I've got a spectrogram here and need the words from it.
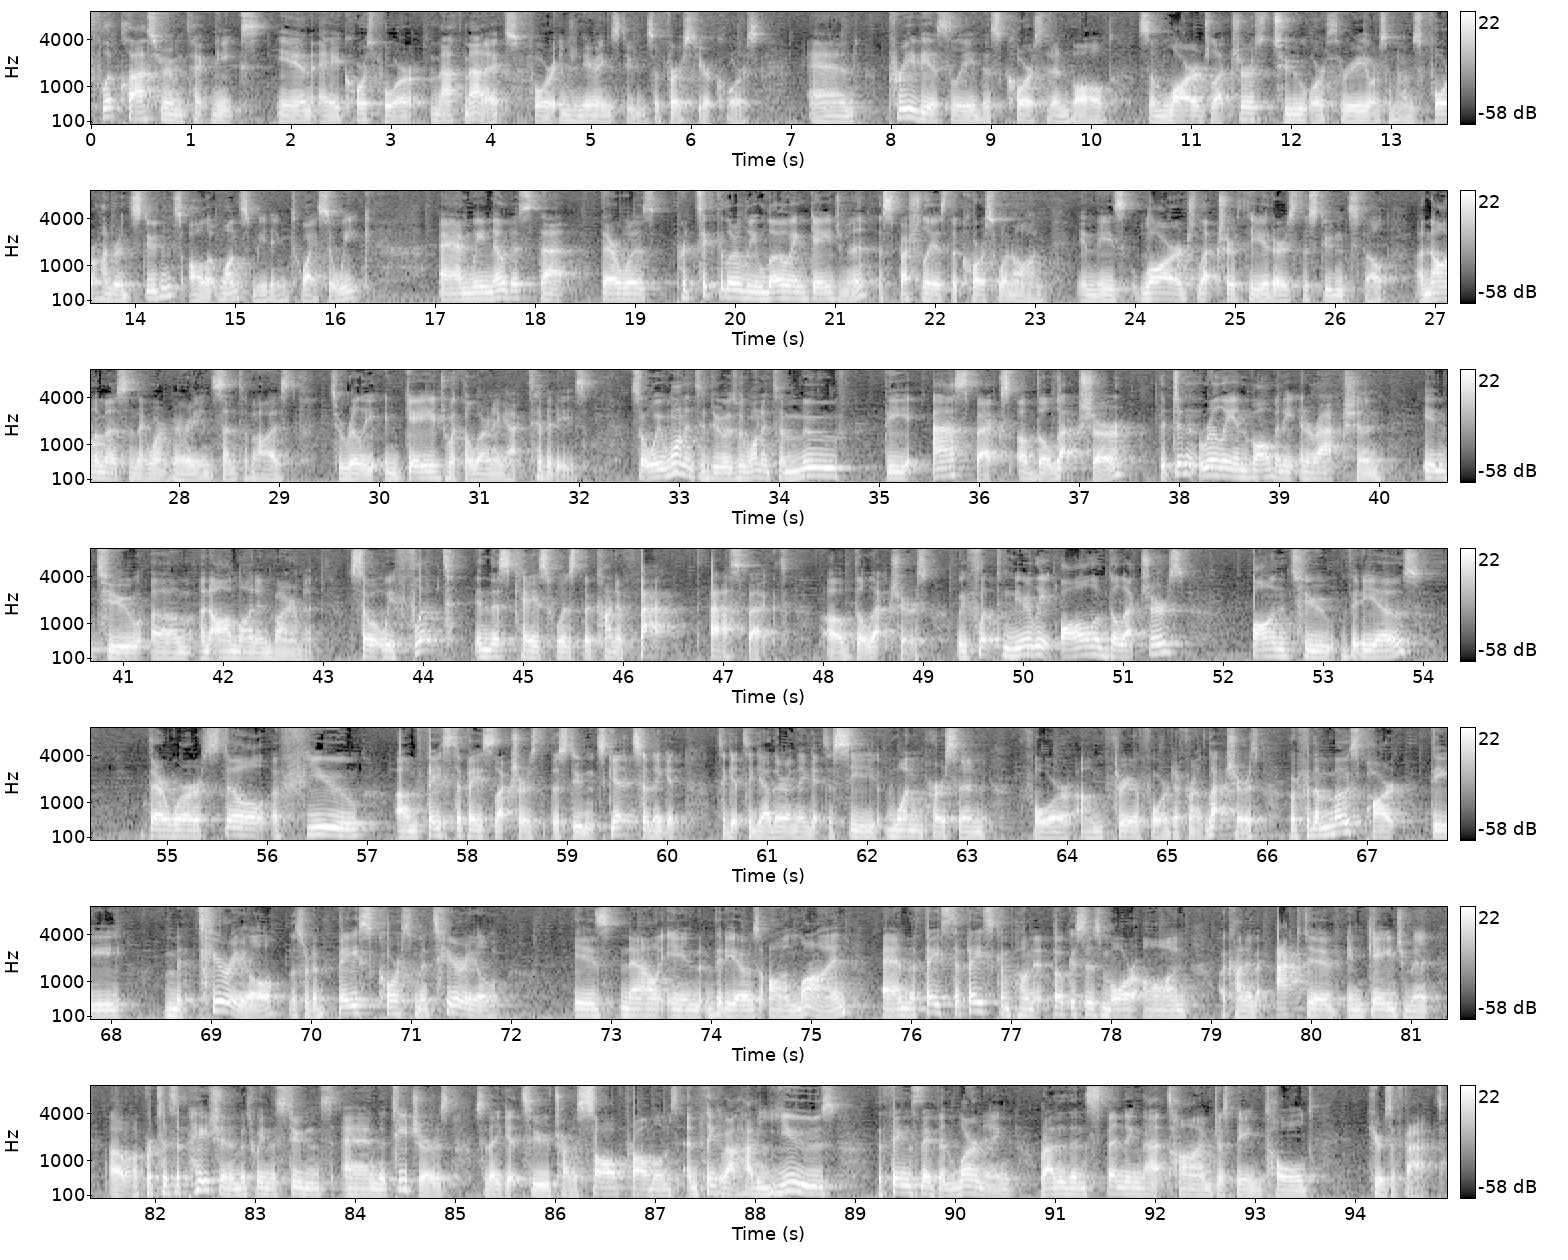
flipped classroom techniques in a course for mathematics for engineering students, a first year course. And previously, this course had involved some large lectures, two or three or sometimes 400 students all at once meeting twice a week. And we noticed that there was particularly low engagement, especially as the course went on. In these large lecture theaters, the students felt anonymous and they weren't very incentivized to really engage with the learning activities. So, what we wanted to do is we wanted to move the aspects of the lecture that didn't really involve any interaction into um, an online environment. So, what we flipped in this case was the kind of fact aspect of the lectures. We flipped nearly all of the lectures onto videos. There were still a few face to face lectures that the students get, so they get to get together and they get to see one person for um, three or four different lectures. But for the most part, the material, the sort of base course material, is now in videos online, and the face to face component focuses more on a kind of active engagement, uh, a participation between the students and the teachers, so they get to try to solve problems and think about how to use the things they've been learning rather than spending that time just being told, here's a fact.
